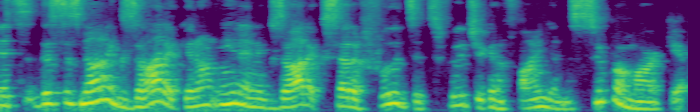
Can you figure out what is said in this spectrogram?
it's this is not exotic. You don't need an exotic set of foods. It's foods you're going to find in the supermarket.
